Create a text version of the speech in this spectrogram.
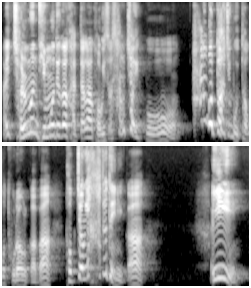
아니, 젊은 디모데가 갔다가 거기서 상처 입고 아무것도 하지 못하고 돌아올까봐 걱정이 하도 되니까 이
